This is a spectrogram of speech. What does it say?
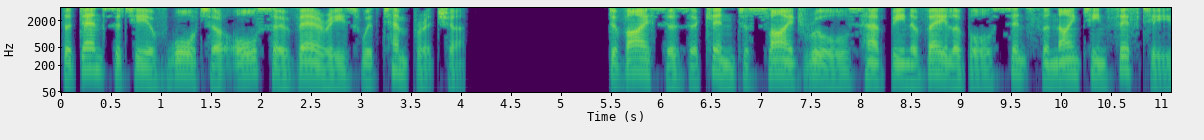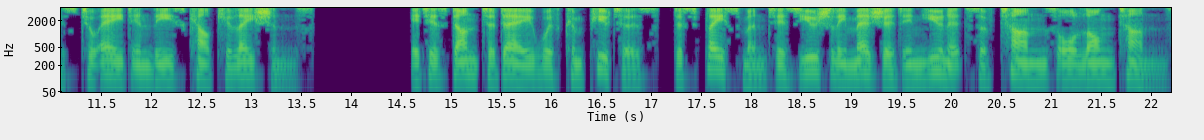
The density of water also varies with temperature. Devices akin to slide rules have been available since the 1950s to aid in these calculations. It is done today with computers. Displacement is usually measured in units of tons or long tons.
